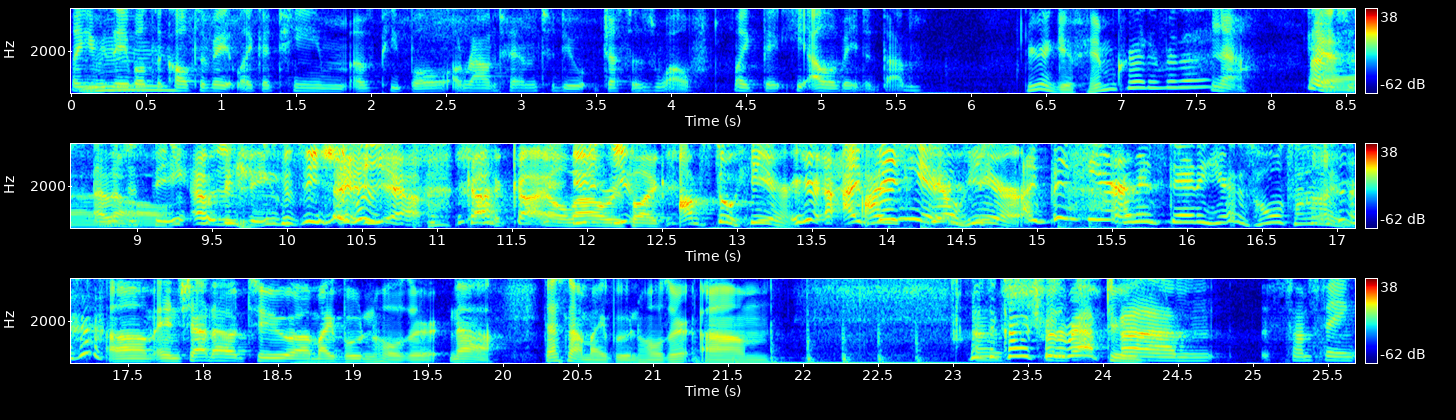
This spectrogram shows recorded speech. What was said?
Like he was able to cultivate like a team of people around him to do just as well. Like they, he elevated them. You're gonna give him credit for that? No, I was just Yeah, I was just being I was just being facetious. yeah. Kyle, Kyle Lowry's you- like, I'm still here. I've I'm been still here. I've been here. I've been standing here this whole time. um, and shout out to uh, Mike Budenholzer. Nah, that's not Mike Budenholzer. Um, who's the Oh, coach for the. Raptors? Um, something.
